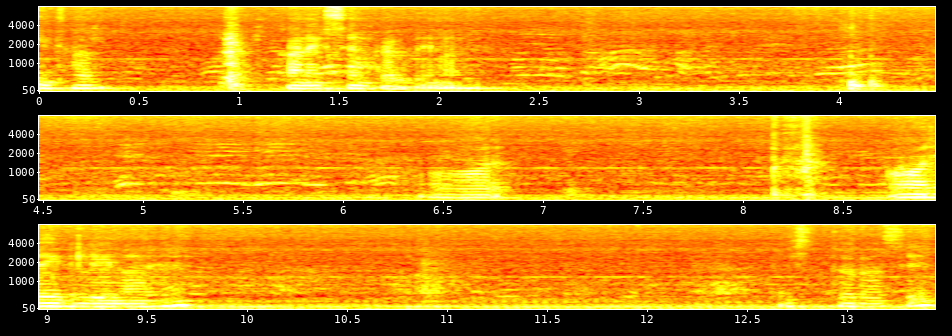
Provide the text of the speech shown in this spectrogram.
इधर कनेक्शन कर देना है। और और एक लेना है इस तरह से।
